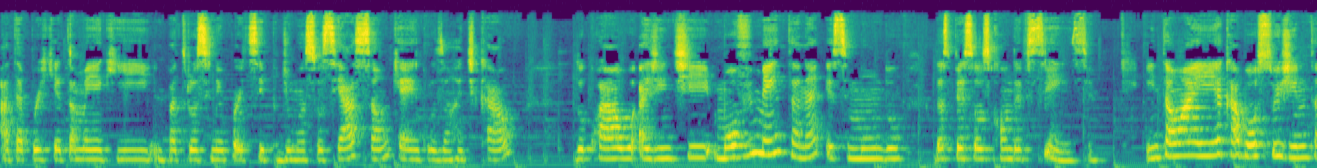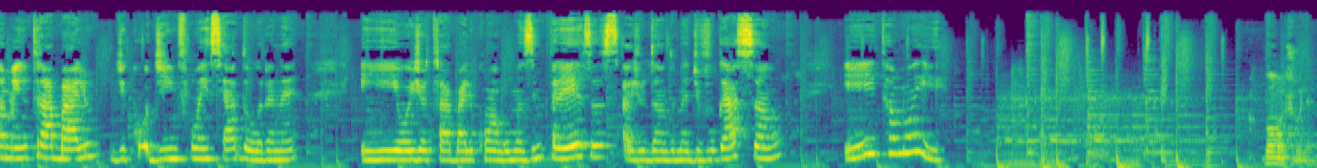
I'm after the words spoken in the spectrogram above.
até porque também aqui em patrocínio eu participo de uma associação que é a Inclusão Radical, do qual a gente movimenta, né, esse mundo das pessoas com deficiência. Então aí acabou surgindo também o trabalho de, de influenciadora, né? E hoje eu trabalho com algumas empresas, ajudando na divulgação e estamos aí. Bom, Júlia,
